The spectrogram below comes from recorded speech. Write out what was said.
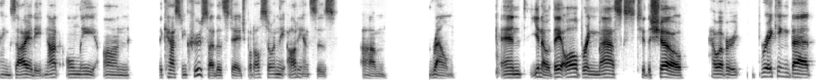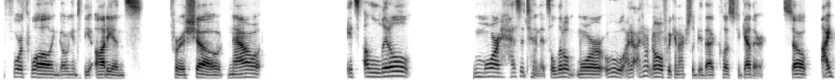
anxiety, not only on the cast and crew side of the stage, but also in the audience's um, realm. And you know, they all bring masks to the show. However, breaking that fourth wall and going into the audience for a show now it's a little more hesitant. It's a little more oh I, I don't know if we can actually be that close together. So i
